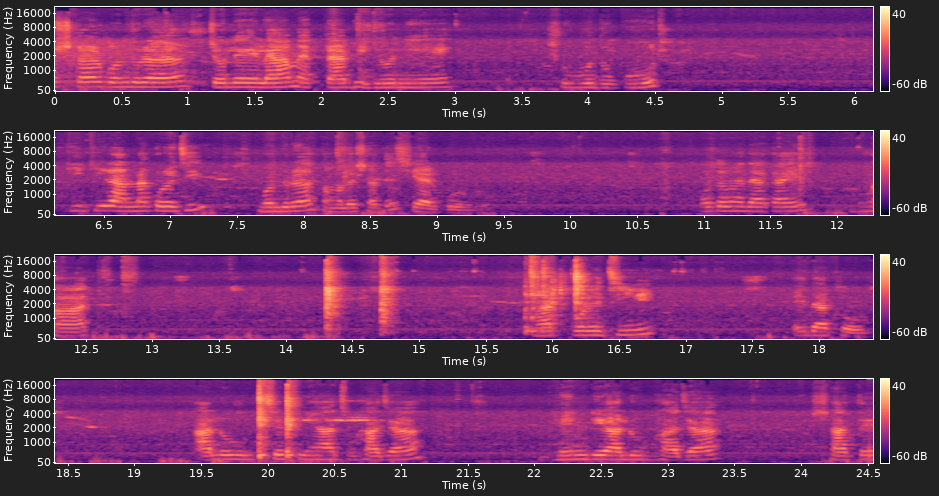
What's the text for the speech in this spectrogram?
নমস্কার বন্ধুরা, চলে এলাম একটা ভিডিও নিয়ে। শুভ দুপুর। কি কি রান্না করেছি বন্ধুরা তোমাদের সাথে শেয়ার করব। প্রথমে দেখাই ভাত। ভাত করেছি। এই দেখো, আলু উচ্ছে, পেঁয়াজ ভাজা, ভেন্ডি আলু ভাজা, সাথে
